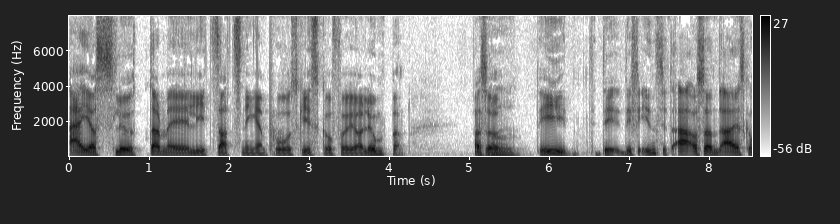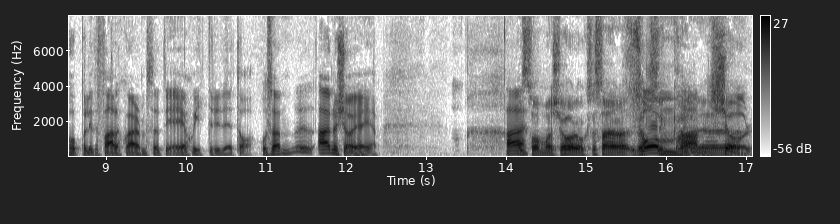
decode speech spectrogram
Nej, jag slutar med elitsatsningen på skridsko för att göra lumpen. Alltså, Mm. det, är, det, det finns ju inte. Äh, och sen, äh, jag ska hoppa lite fallskärm så att jag, jag skiter i det ett tag. Och sen, äh, nu kör jag igen. Äh, Och som man kör också. Så här, som cyklar, han eh, kör.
